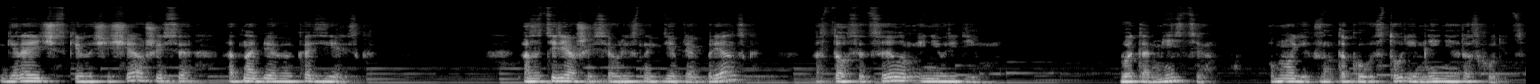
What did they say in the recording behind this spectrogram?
героически защищавшийся от набега Козельск. А затерявшийся в лесных дебрях Брянск остался целым и невредимым. В этом месте у многих знатоков истории мнения расходятся,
